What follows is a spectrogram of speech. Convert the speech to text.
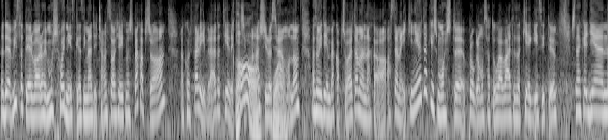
Na de visszatérve arra, hogy most hogy néz ki az Magic Charm, szóval, ha itt most bekapcsolom, akkor felébred, a tiéd egy kicsit Oh, más, először wow. elmondom. Az, amit én bekapcsoltam, ennek a, a szemei kinyíltak, és most programozhatóvá vált ez a kiegészítő. És ennek egy ilyen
